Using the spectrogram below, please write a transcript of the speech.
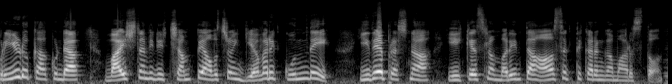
ప్రియుడు కాకుండా వైష్ణవిని చంపే అవసరం ఎవరికి ఉంది ఇదే ప్రశ్న ఈ కేసులో మరింత ఆసక్తికరంగా మారుస్తోంది.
